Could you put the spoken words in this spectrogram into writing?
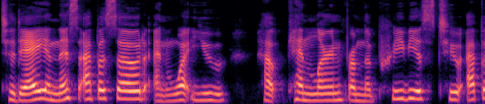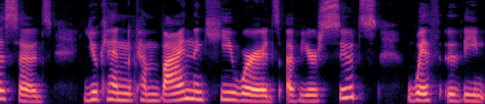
today in this episode and what you have, can learn from the previous two episodes, you can combine the keywords of your suits with the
